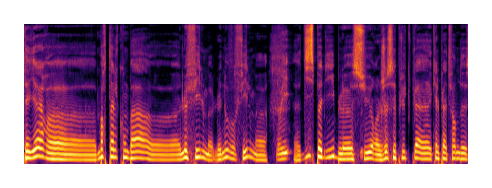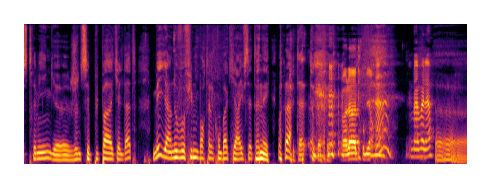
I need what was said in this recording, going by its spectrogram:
D'ailleurs, euh, Mortal Kombat, euh, le film, le nouveau film, euh, Oui. euh, disponible sur je sais plus pla- quelle plateforme de streaming, euh, je ne sais plus pas à quelle date, mais il y a un nouveau film Mortal Kombat qui arrive cette année. Voilà. Tout à, tout à fait. Voilà, trop bien. Ah, bah voilà. Euh,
